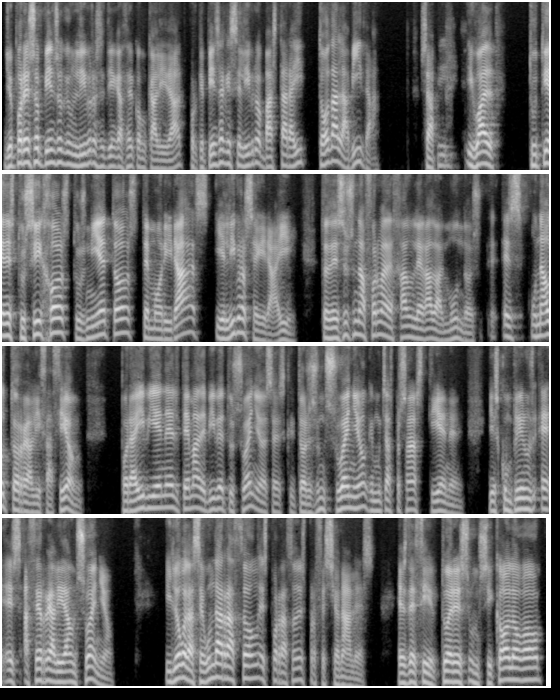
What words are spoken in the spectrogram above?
yo por eso pienso que un libro se tiene que hacer con calidad, porque piensa que ese libro va a estar ahí toda la vida. O sea, igual tú tienes tus hijos, tus nietos, te morirás y el libro seguirá ahí. Entonces, eso es una forma de dejar un legado al mundo, es, una autorrealización. Por ahí viene el tema de vive tu sueño de ser escritor. Es un sueño que muchas personas tienen y es cumplir, e, es hacer realidad un sueño. Y luego la segunda razón es por razones profesionales. Es decir, tú eres un psicólogo,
